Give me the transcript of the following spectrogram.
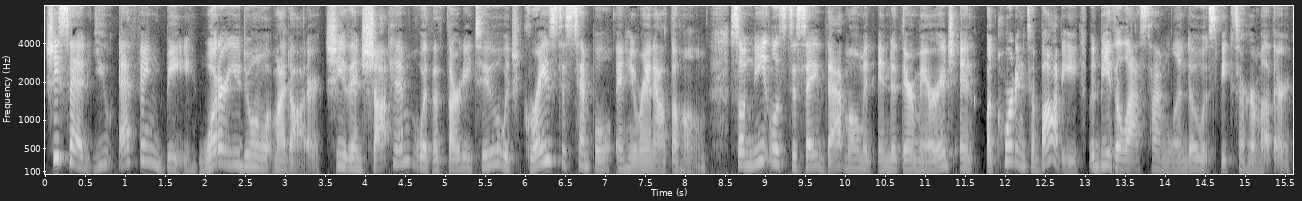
She said, You effing B, what are you doing with my daughter? She then shot him with a 32, which grazed his temple, and he ran out the home. So, needless to say, that moment ended their marriage, and according to Bobby, would be the last time Linda would speak to her mother.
